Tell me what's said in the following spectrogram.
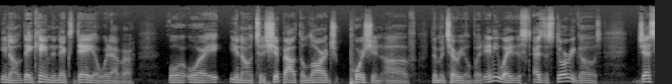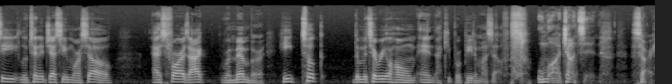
you know, they came the next day or whatever, or or you know to ship out the large portion of the material. But anyway, this, as the story goes, Jesse, Lieutenant Jesse Marcel, as far as I remember, he took the material home, and I keep repeating myself, Umar Johnson, sorry,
